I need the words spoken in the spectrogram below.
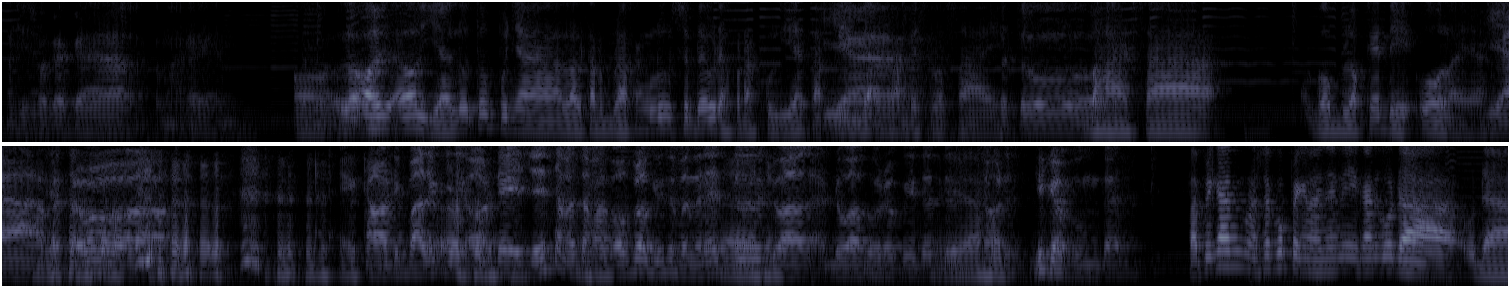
mahasiswa gagal kemarin Oh, lo, oh, oh iya, lo tuh punya latar belakang lu sebenarnya udah pernah kuliah tapi Iya. nggak sampai selesai. betul Bahasa gobloknya DO lah ya. ya betul. Eh, kalau dibalik jadi ode jadi sama-sama goblok sih sebenarnya tuh. Dua dua huruf itu tuh kalau harus digabungkan. Tapi kan maksud gue pengen nanya nih kan gue udah udah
